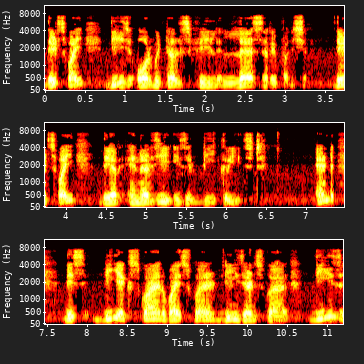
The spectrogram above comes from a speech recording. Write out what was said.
That's why these orbitals feel less repulsion. That's why their energy is decreased. And this dx square, y square, dz square, these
